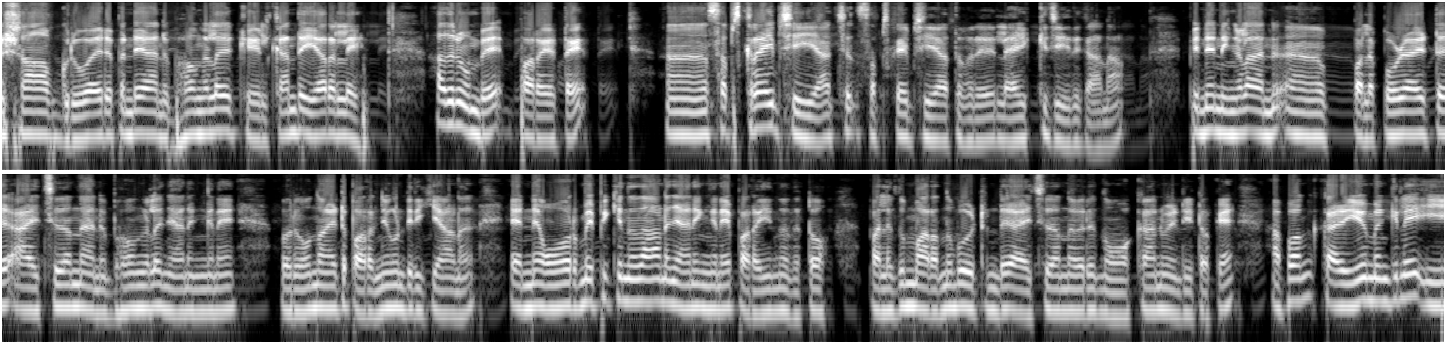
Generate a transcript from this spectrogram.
കൃഷ്ണ ഗുരുവായൂരപ്പന്റെ അനുഭവങ്ങൾ കേൾക്കാൻ തയ്യാറല്ലേ? അതിനു മുമ്പേ പറയട്ടെ. സബ്സ്ക്രൈബ് ചെയ്യുക സബ്സ്ക്രൈബ് ചെയ്യാത്തവർ ലൈക്ക് ചെയ്ത് കാണാം. പിന്നെ നിങ്ങൾ പലപ്പോഴായിട്ട് അയച്ചു തന്ന അനുഭവങ്ങൾ ഞാനിങ്ങനെ ഓരോന്നായിട്ട് പറഞ്ഞുകൊണ്ടിരിക്കുകയാണ്. എന്നെ ഓർമ്മിപ്പിക്കുന്നതാണ് ഞാനിങ്ങനെ പറയുന്നത് കേട്ടോ പലതും മറന്നു പോയിട്ടുണ്ട് അയച്ചു തന്നവർ നോക്കാൻ വേണ്ടിയിട്ടൊക്കെ. അപ്പം കഴിയുമെങ്കിൽ ഈ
